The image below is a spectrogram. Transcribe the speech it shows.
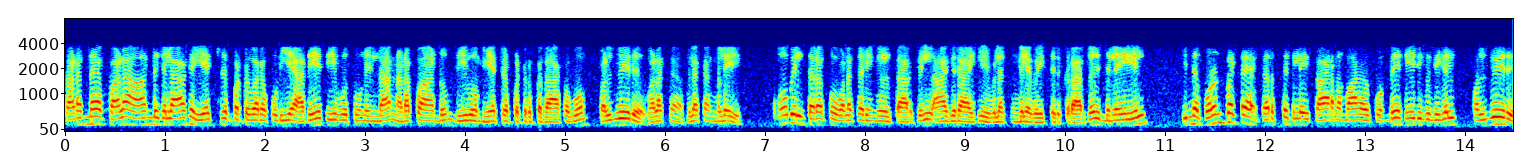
கடந்த பல ஆண்டுகளாக ஏற்றப்பட்டு வரக்கூடிய அதே தீபத்தூணில் தான் நடப்பு ஆண்டும் தீபம் ஏற்றப்பட்டிருப்பதாகவும் பல்வேறு வழக்க விளக்கங்களை கோவில் தரப்பு வழக்கறிஞர்கள் சார்பில் ஆஜராகி விளக்கங்களை வைத்திருக்கிறார்கள். இந்நிலையில் இந்த முரண்பட்ட கருத்துக்களை காரணமாக கொண்டு நீதிபதிகள் பல்வேறு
